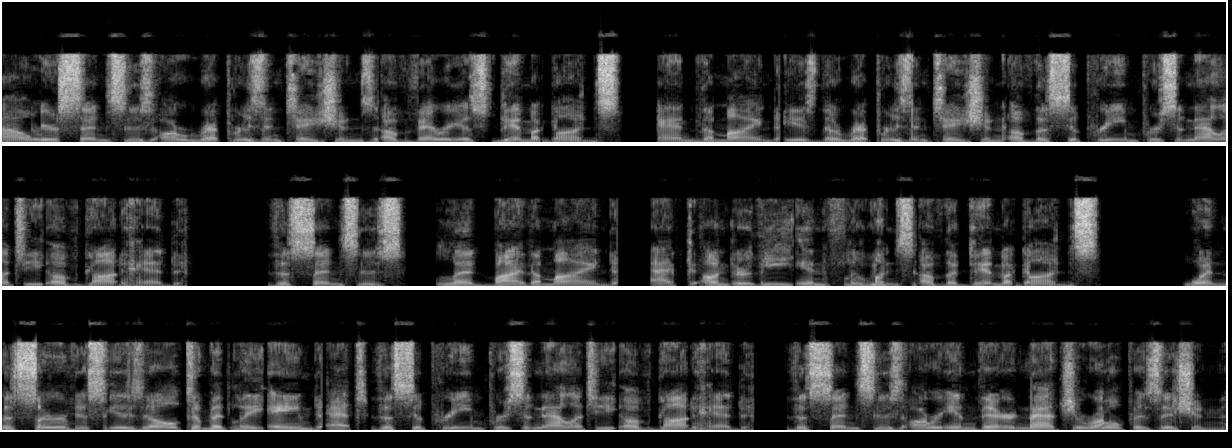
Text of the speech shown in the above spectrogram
our senses are representations of various demigods, and the mind is the representation of the Supreme Personality of Godhead. The senses, led by the mind, act under the influence of the demigods. When the service is ultimately aimed at the Supreme Personality of Godhead, the senses are in their natural position.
